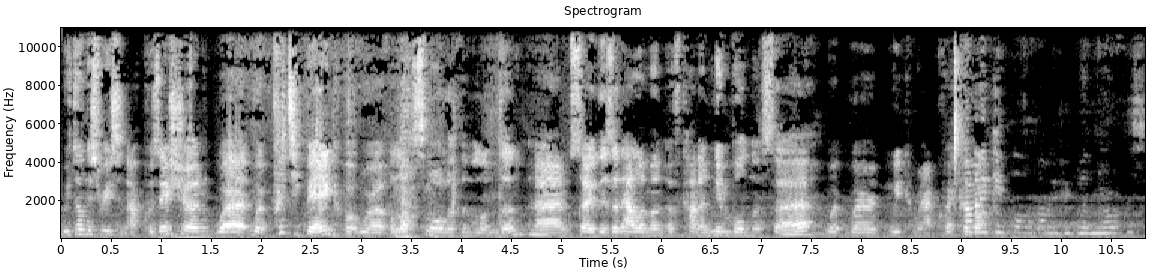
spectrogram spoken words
We've done this recent acquisition where we're pretty big, but we're a lot smaller than London. Um, so there's an element of kind of nimbleness there, where, where we can react quicker. How many people? How many people in your office?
